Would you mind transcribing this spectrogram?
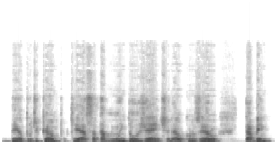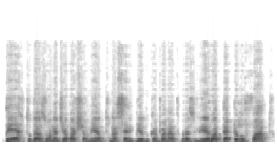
dentro de campo, que essa está muito urgente, né? O Cruzeiro está bem perto da zona de abaixamento na Série B do Campeonato Brasileiro, até pelo fato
